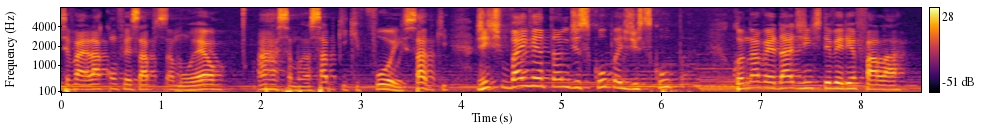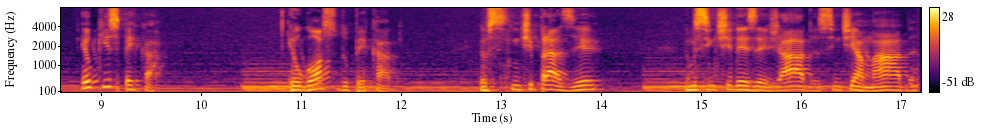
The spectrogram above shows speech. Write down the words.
Você vai lá confessar para Samuel: Ah, Samuel, sabe o que, que foi? Sabe que. A gente vai inventando desculpas, desculpa. Quando na verdade a gente deveria falar: Eu quis pecar. Eu gosto do pecado. Eu senti prazer. Eu me senti desejado. Eu senti amada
